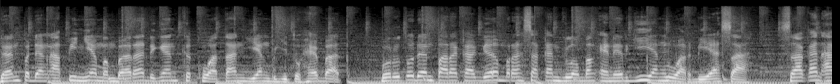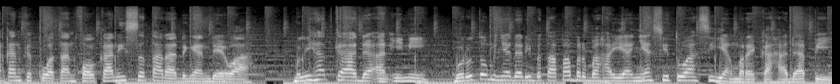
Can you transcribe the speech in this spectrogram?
dan pedang apinya membara dengan kekuatan yang begitu hebat. Boruto dan para Kage merasakan gelombang energi yang luar biasa, seakan-akan kekuatan vulkanis setara dengan dewa. Melihat keadaan ini, Boruto menyadari betapa berbahayanya situasi yang mereka hadapi.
